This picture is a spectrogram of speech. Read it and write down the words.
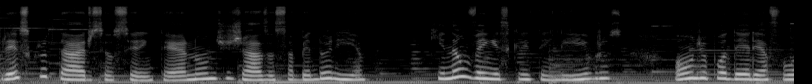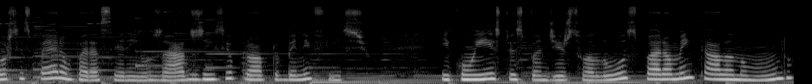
prescrutar o seu ser interno onde jaz a sabedoria, que não vem escrita em livros, onde o poder e a força esperam para serem usados em seu próprio benefício, e com isto expandir sua luz para aumentá-la no mundo,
